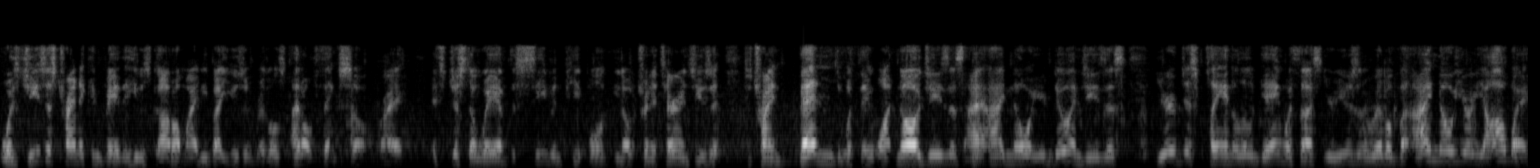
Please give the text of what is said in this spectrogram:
was Jesus trying to convey that he was God Almighty by using riddles? I don't think so, right? It's just a way of deceiving people. You know, Trinitarians use it to try and bend what they want. No, Jesus, I, I know what you're doing, Jesus. You're just playing a little game with us. You're using a riddle, but I know you're Yahweh.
